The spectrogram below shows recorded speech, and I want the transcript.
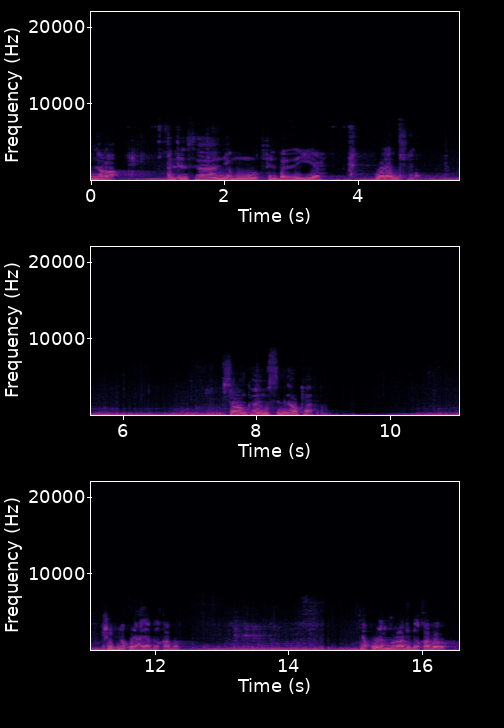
نرى الإنسان يموت في البرية ولا يشهد سواء كان مسلما أو كافرا. كيف نقول عذاب القبر؟ نقول المراد بالقبر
